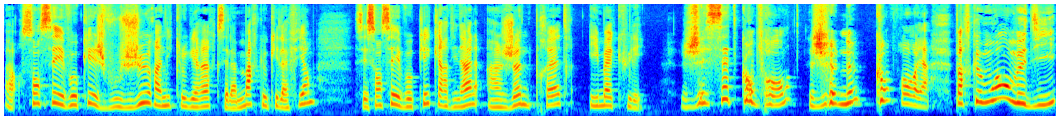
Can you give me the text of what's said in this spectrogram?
Alors, censé évoquer, je vous jure, Annick Le Guerrer, que c'est la marque qui l'affirme, c'est censé évoquer, Cardinal, un jeune prêtre immaculé. J'essaie de comprendre, je ne comprends rien. Parce que moi, on me dit,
